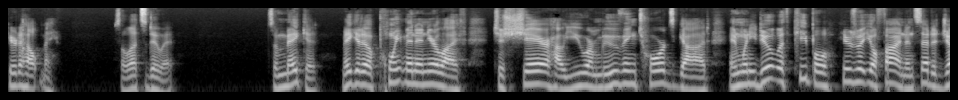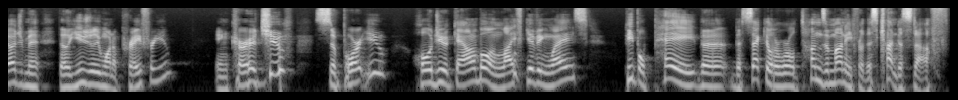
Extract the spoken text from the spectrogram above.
here to help me. So let's do it. So make it. Make it an appointment in your life to share how you are moving towards God. And when you do it with people, here's what you'll find. Instead of judgment, they'll usually want to pray for you, encourage you, support you, hold you accountable in life giving ways. People pay the, the secular world tons of money for this kind of stuff.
